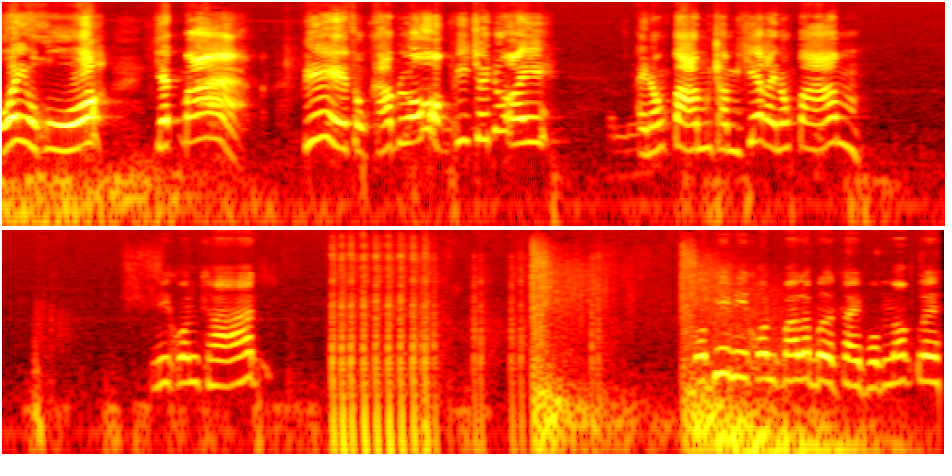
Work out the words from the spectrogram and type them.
โอ้ยโอ้โหเย็ดมากพี่สงครามโลกพี่ช่วยหน่อยไอ้น้องปาล์มมึงทำเชี่ยอะไรน้องปาล์มมีคนชาร์จโอ้พี่มีคนปาระเบิดใส่ผมน็อกเลย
